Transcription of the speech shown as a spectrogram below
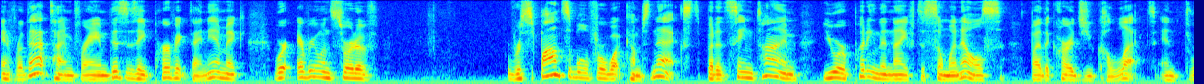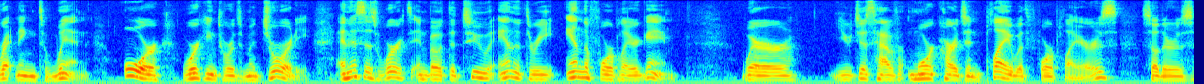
and for that time frame, this is a perfect dynamic where everyone's sort of responsible for what comes next, but at the same time, you are putting the knife to someone else by the cards you collect and threatening to win, or working towards majority. And this has worked in both the two and the three and the four player game, where you just have more cards in play with four players, so there's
